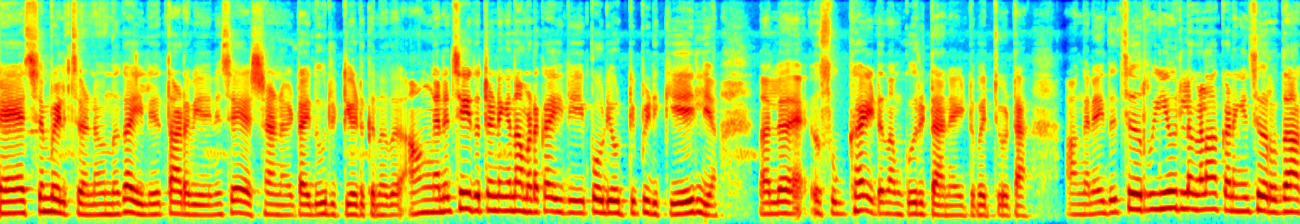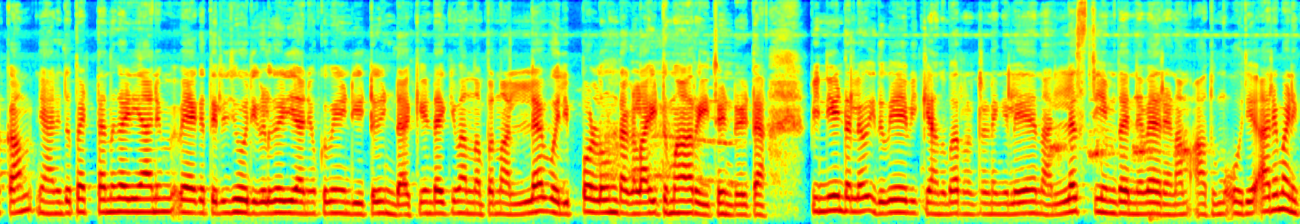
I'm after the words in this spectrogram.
ലേശം വെളിച്ചെണ്ണ ഒന്ന് കയ്യിൽ തടവിയതിന് ശേഷമാണ് കേട്ടോ ഇത് ഉരുട്ടിയെടുക്കുന്നത്. അങ്ങനെ ചെയ്തിട്ടുണ്ടെങ്കിൽ നമ്മുടെ കയ്യിൽ ഈ പൊടി ഒട്ടിപ്പിടിക്കുകയില്ല നല്ല സുഖമായിട്ട് നമുക്ക് ഉരുട്ടാനായിട്ട് പറ്റും കേട്ടോ. അങ്ങനെ ഇത് ചെറിയ ഉരുളകളാക്കണമെങ്കിൽ ചെറുതാക്കാം. ഞാനിത് പെട്ടെന്ന് കഴിയാനും വേഗത്തിൽ ജോലികൾ കഴിയാനും ഒക്കെ വേണ്ടിയിട്ട് ഉണ്ടാക്കി ഉണ്ടാക്കി വന്നപ്പോൾ നല്ല വലിപ്പമുള്ള ഉണ്ടകളായിട്ട് മാറിയിട്ടുണ്ട് കേട്ടോ. പിന്നെ ഉണ്ടല്ലോ ഇത് വേവിക്കാന്ന് പറഞ്ഞിട്ടുണ്ടെങ്കിൽ നല്ല സ്റ്റീം തന്നെ വരണം. അതും ഒരു അരമണിക്കൂറോളം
